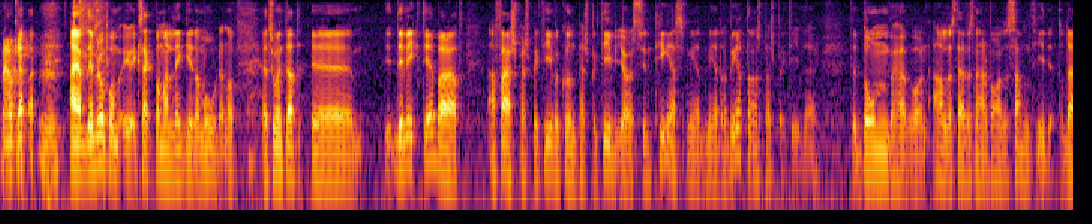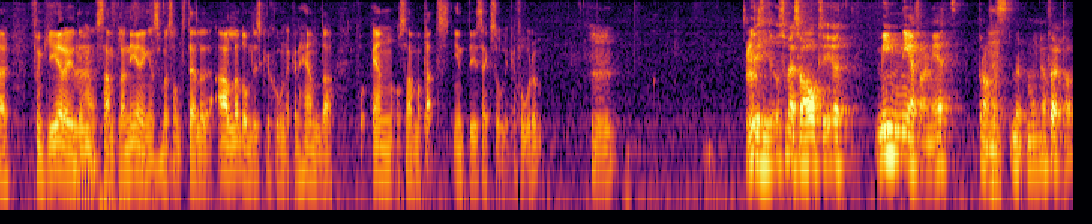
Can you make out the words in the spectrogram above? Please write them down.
Men okej. Mm. Nej, det beror på exakt vad man lägger i de orden. Och jag tror inte att... Eh, det viktiga är bara att affärsperspektiv och kundperspektiv gör syntes med medarbetarnas perspektiv där. Där de behöver vara allestädes närvarande samtidigt. Och där fungerar ju den här Mm. samplaneringen som ett sånt ställe där alla de diskussionerna kan hända på en och samma plats, inte i sex olika forum. Mm. Mm. Precis, och som jag sa också, min erfarenhet på de Mm. flesta, med många företag.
